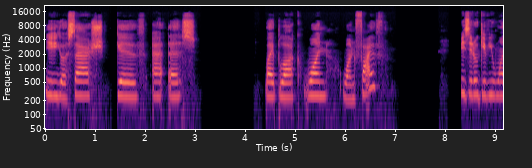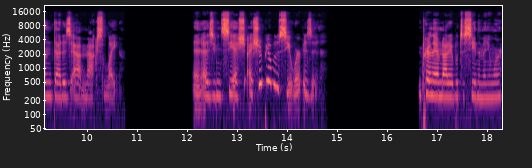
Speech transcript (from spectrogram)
you go slash give at s light block one one five because it'll give you one that is at max light. And as you can see, I, sh I should be able to see it. Where is it? Apparently, I'm not able to see them anymore.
